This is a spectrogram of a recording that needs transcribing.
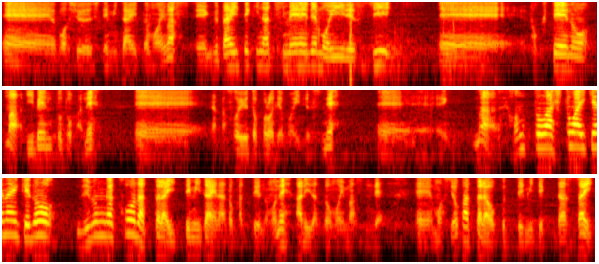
えー、募集してみたいと思います。えー、具体的な地名でもいいですし、えー、特定の、まあ、イベントとかね、えー、なんかそういうところでもいいですね。え、まあ、本当は人はいけないけど、自分がこうだったら行ってみたいなとかっていうのもね、ありだと思いますんで、え、もしよかったら送ってみてください。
